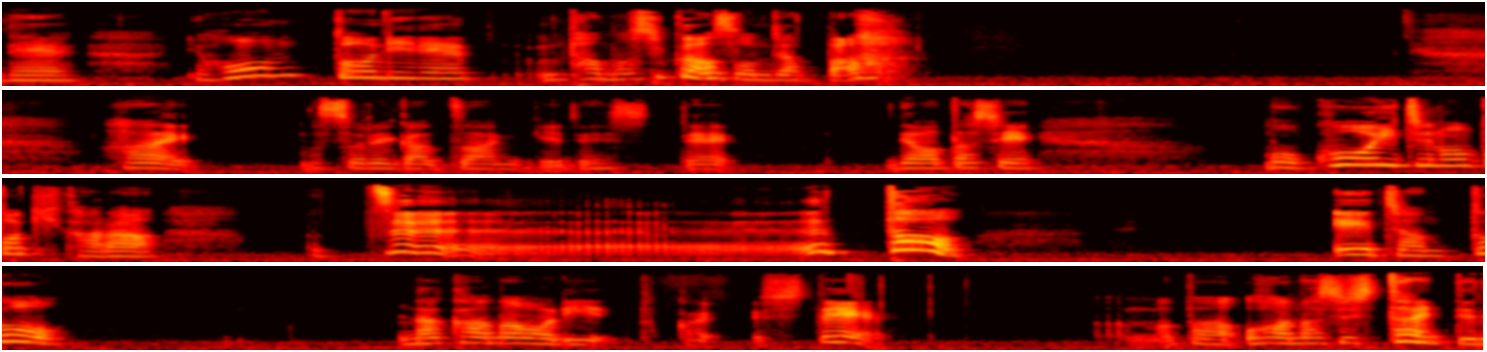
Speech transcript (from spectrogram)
う、ね、本当にね、楽しく遊んじゃった。はい。それが懺悔でして。で、私、もう高一の時から、ずーっと、A ちゃんと仲直りとかして、またお話ししたいって、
